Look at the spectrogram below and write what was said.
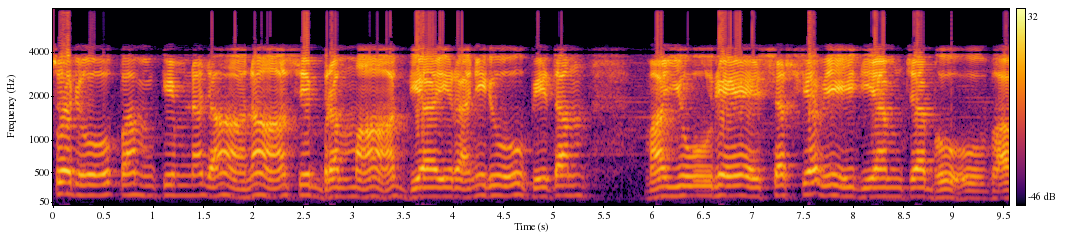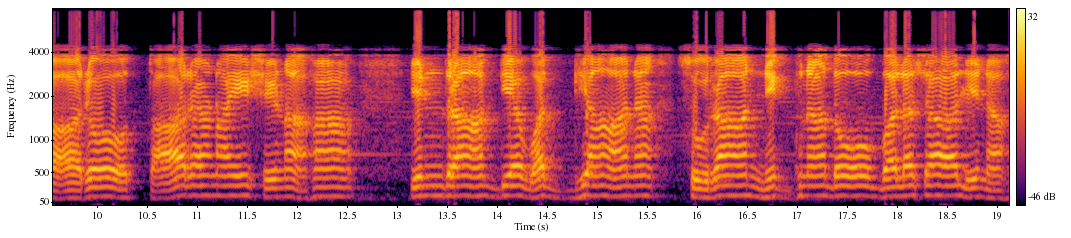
स्वरूपं किं न जानासि ब्रह्माद्यैरनिरूपितं। मयूरेशस्य वीर्यं च भूभारोत्तारणैषिणः इन्द्राद्यवध्यानसुरान्निघ्नदो बलशालिनः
